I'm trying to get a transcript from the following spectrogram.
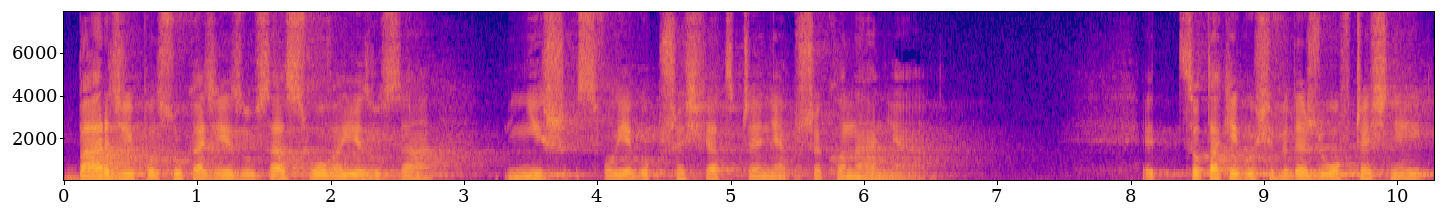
Bardziej posłuchać Jezusa, słowa Jezusa, niż swojego przeświadczenia, przekonania. Co takiego się wydarzyło wcześniej?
